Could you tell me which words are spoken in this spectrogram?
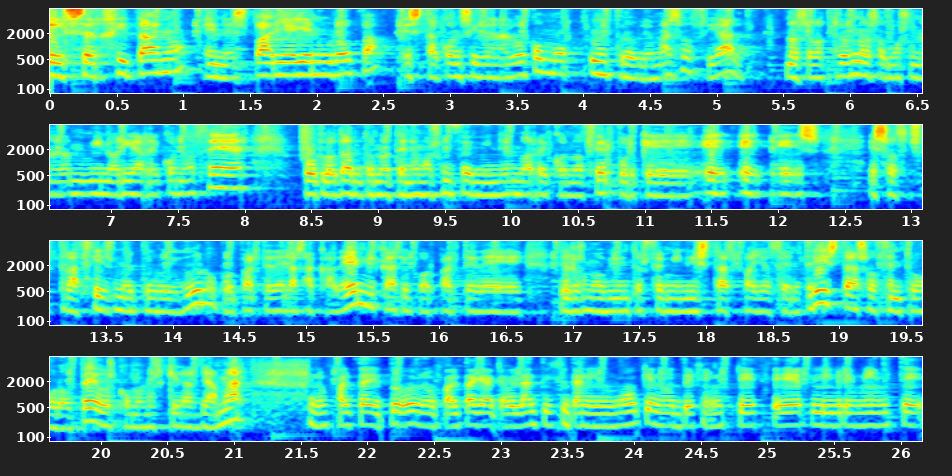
El ser gitano en España y en Europa está considerado como un problema social. Nosotros no somos una minoría a reconocer, por lo tanto no tenemos un feminismo a reconocer porque e, e, es, es ostracismo puro y duro por parte de las académicas y por parte de, de los movimientos feministas payocentristas o centroeuropeos, como los quieras llamar. Nos falta de todo, nos falta que acabe el antigitanismo, que nos dejen crecer libremente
